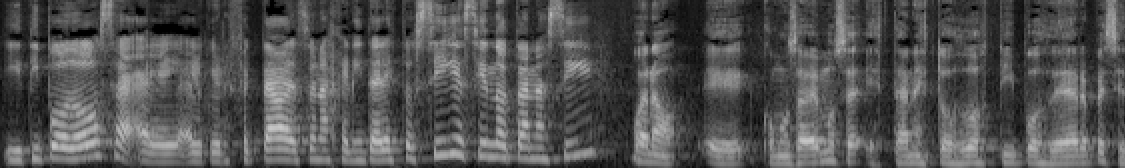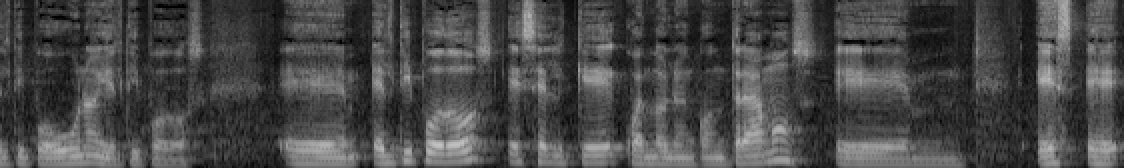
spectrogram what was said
y tipo 2 al, que afectaba la zona genital. ¿Esto sigue siendo tan así? Bueno, eh, como sabemos, están estos dos tipos de herpes, el tipo 1 y el tipo 2. Eh, el tipo 2 es el que cuando lo encontramos es, eh,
